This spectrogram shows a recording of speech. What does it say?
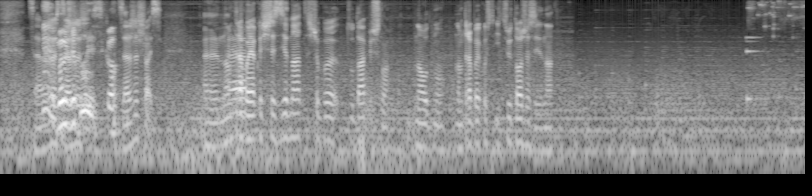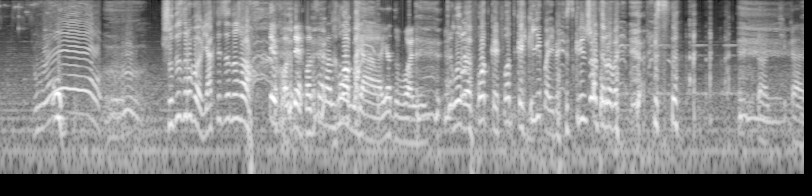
Це вже, Ми це вже близько. це вже щось. Е, нам Е. треба якось ще з'єднати, щоб туди пішло. На одну. Нам треба якось і цю теж з'єднати. Що ти зробив? Як ти це нажав? Тихо, тихо, це рандом, Хлопа. я, я довольний. Лове, фоткай, фоткай, кліпай, скріншоти роби. Так, чекай.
